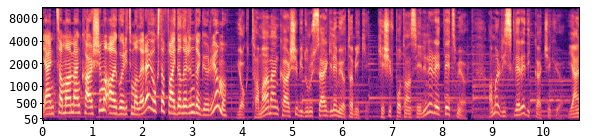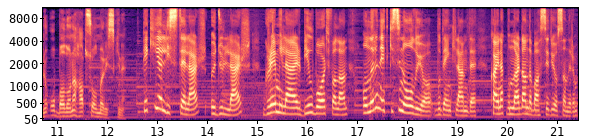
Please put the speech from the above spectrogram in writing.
Yani tamamen karşı mı algoritmalara yoksa faydalarını da görüyor mu? Yok, tamamen karşı bir duruş sergilemiyor tabii ki. Keşif potansiyelini reddetmiyor. Ama risklere dikkat çekiyor. Yani o balona hapsolma riskine. Peki ya listeler, ödüller, Grammy'ler, Billboard falan onların etkisi ne oluyor bu denklemde? Kaynak bunlardan da bahsediyor sanırım.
